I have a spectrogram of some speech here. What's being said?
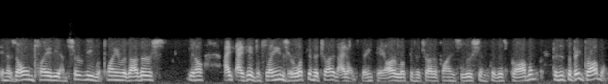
in his own play, the uncertainty with playing with others. You know, I, I think the Flames are looking to try. I don't think they are looking to try to find solutions to this problem because it's a big problem.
